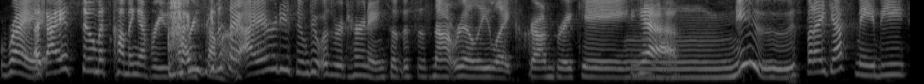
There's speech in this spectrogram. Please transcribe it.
Right. Like, I assume it's coming every, every I was summer. gonna say I already assumed it was returning, so this is not really like groundbreaking Yeah. news. But I guess maybe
